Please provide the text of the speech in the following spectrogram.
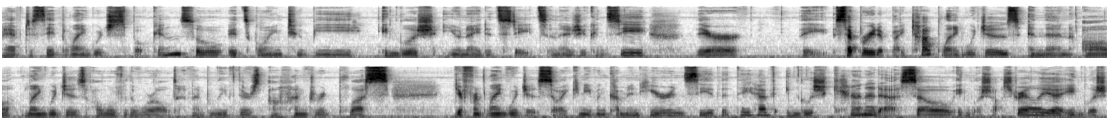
I have to say the language spoken so it's going to be English United States. And as you can see there they separate it by top languages and then all languages all over the world. And I believe there's a hundred plus different languages. So I can even come in here and see that they have English Canada, so English Australia, English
